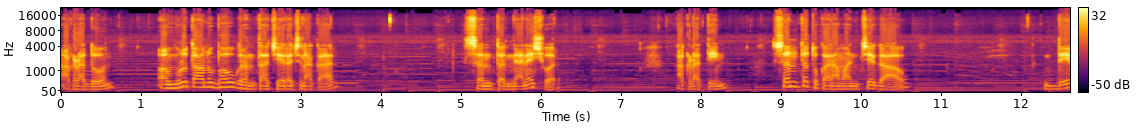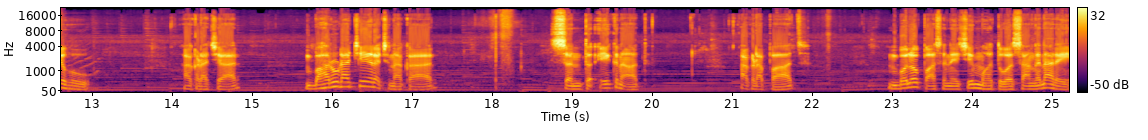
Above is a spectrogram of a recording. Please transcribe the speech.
आकडा दोन अमृतानुभव ग्रंथाचे रचनाकार संत ज्ञानेश्वर. आकडा तीन संत तुकारामांचे गाव देहू. आकडा चार भारुडाचे रचनाकार संत एकनाथ. आकडा पाच बलोपासनेचे महत्त्व सांगणारे.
